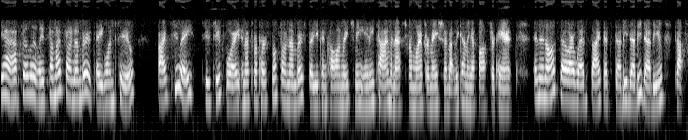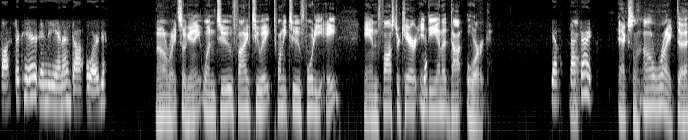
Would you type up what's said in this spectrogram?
Yeah, absolutely. So my phone number is eight one two five two eight two two four eight, and that's my personal phone number. So you can call and reach me anytime and ask for more information about becoming a foster parent. And then also our website, that's www.fostercareindiana.org. All right. So again, 812-528-2248 and fostercareindiana.org. Yep, that's oh, right. Excellent. All right. Uh,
